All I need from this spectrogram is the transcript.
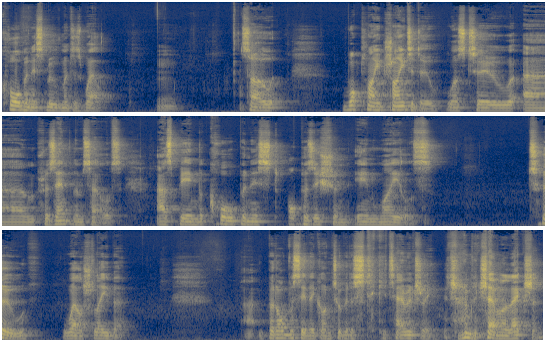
Corbynist movement as well. So what Plaid tried to do was to um, present themselves as being the Corbynist opposition in Wales to Welsh Labour. Uh, but obviously they got into a bit of sticky territory during the general election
